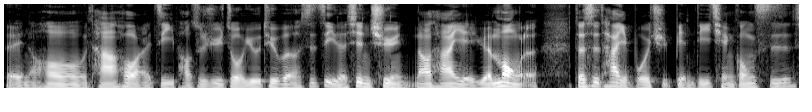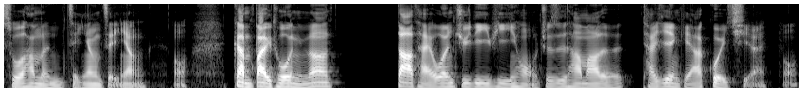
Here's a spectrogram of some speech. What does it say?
对，然后他后来自己跑出去做 YouTuber 是自己的兴趣，然后他也圆梦了，但是他也不会去贬低前公司，说他们怎样怎样哦，干拜托你那大台湾 GDP 哦，就是他妈的台积电给他跪起来哦。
